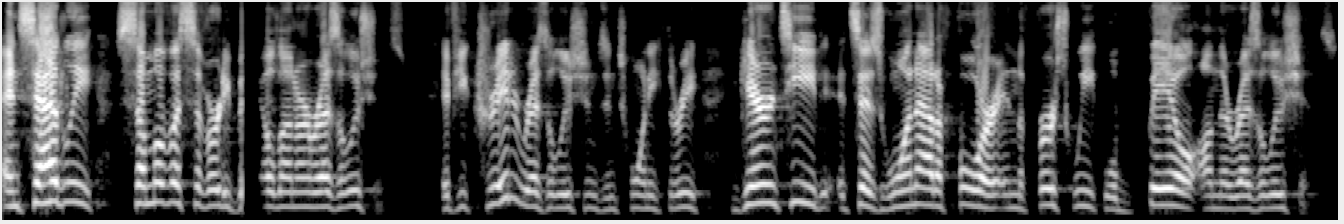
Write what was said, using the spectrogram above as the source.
And sadly, some of us have already bailed on our resolutions. If you created resolutions in 23, guaranteed it says one out of four in the first week will bail on their resolutions.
